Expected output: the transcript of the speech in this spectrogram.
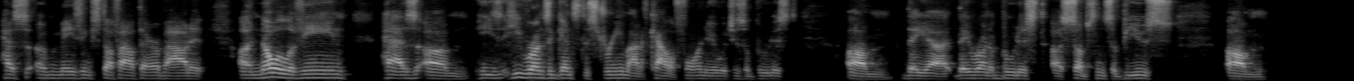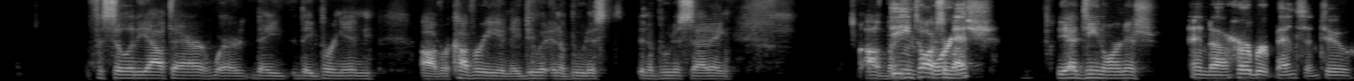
has amazing stuff out there about it. Uh, Noah Levine has um, he's he runs against the stream out of California, which is a Buddhist. Um, they uh, they run a Buddhist uh, substance abuse um, facility out there where they they bring in uh, recovery and they do it in a Buddhist in a Buddhist setting. Um, but he Dean talks about Ornish yeah Dean Ornish and uh, Herbert Benson too.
